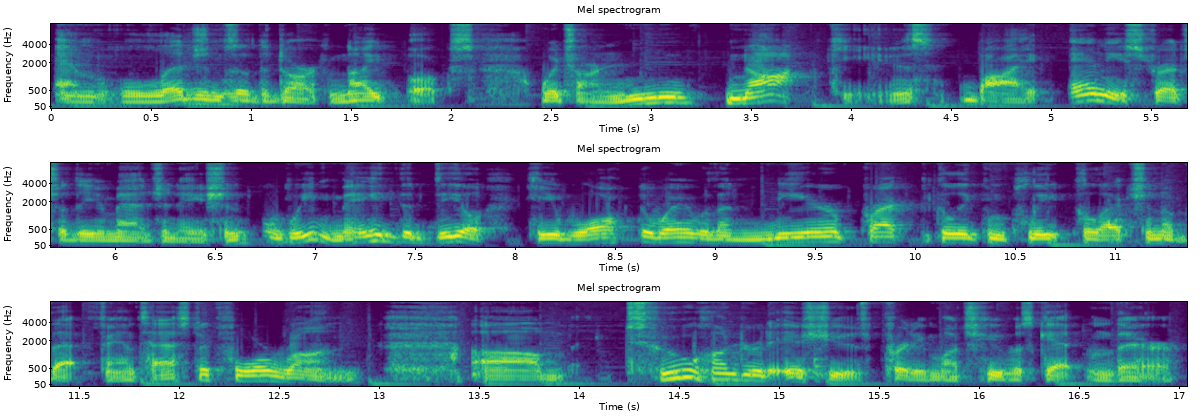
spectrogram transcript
and Legends of the Dark Knight books, which are n- not keys by any stretch of the imagination. We made the deal. He walked away with a near practically complete collection of that Fantastic Four run. Um, 200 issues pretty much he was getting there.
